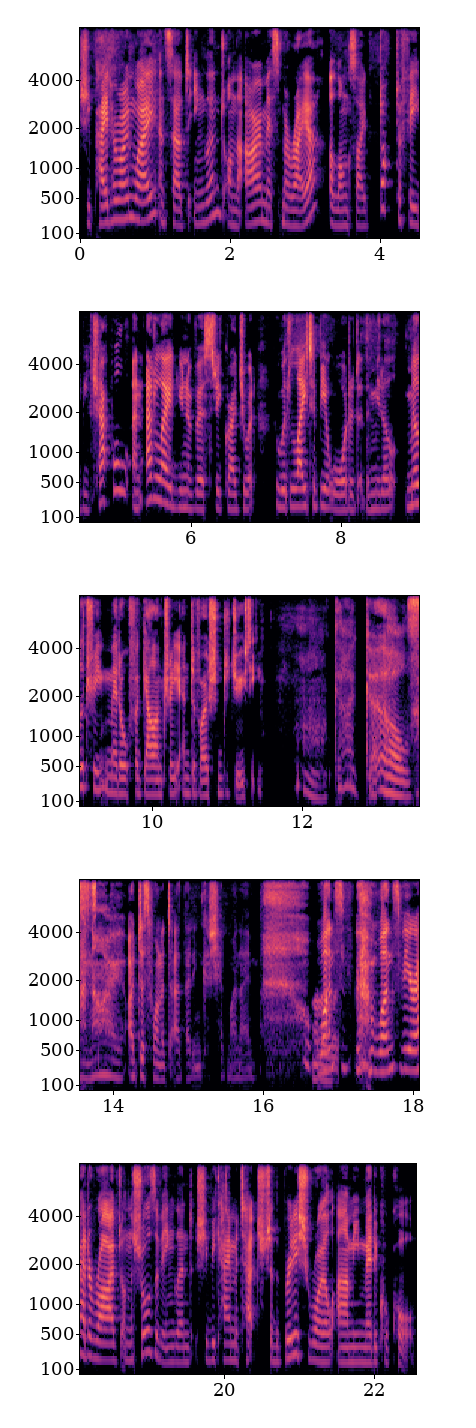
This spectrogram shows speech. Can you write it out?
She paid her own way and sailed to England on the RMS Maria alongside Dr. Phoebe Chapple, an Adelaide University graduate who would later be awarded the Mil- Military Medal for Gallantry and Devotion to Duty. Oh, go girls. I know. I just wanted to add that in because she had my name. love Once, once Vera had arrived on the shores of England, she became attached to the British Royal Army Medical Corps.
